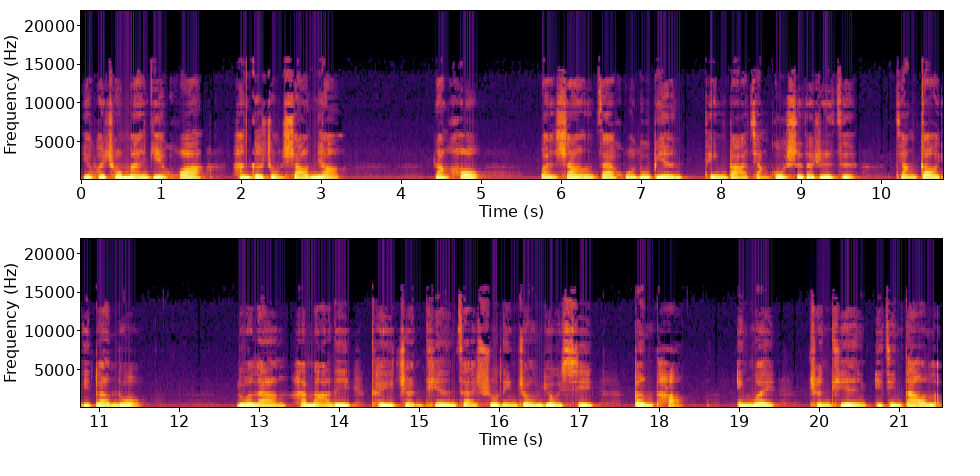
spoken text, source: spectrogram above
也会充满野花和各种小鸟。然后，晚上在火炉边听爸讲故事的日子将告一段落。罗兰和玛丽可以整天在树林中游戏、奔跑，因为春天已经到了。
